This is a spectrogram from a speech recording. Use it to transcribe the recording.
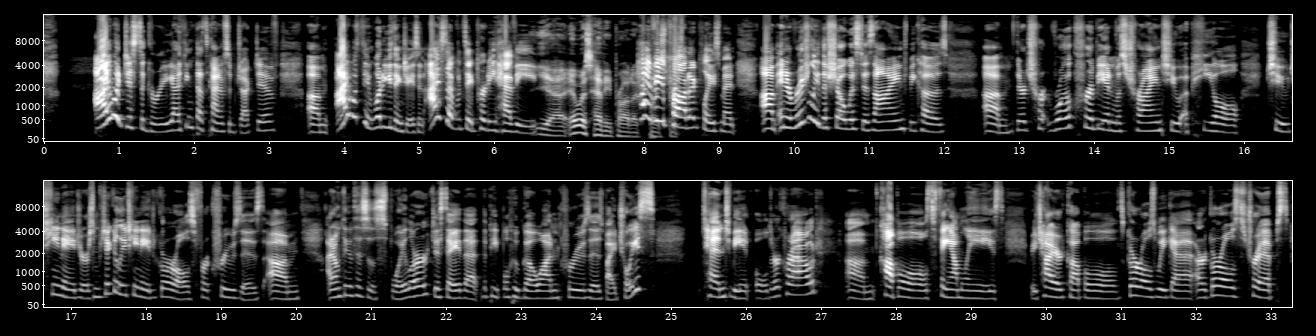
I would disagree. I think that's kind of subjective. Um, I would think. What do you think, Jason? I said would say pretty heavy Yeah, it was heavy product. heavy placement. product placement. Um, and originally the show was designed because um, their tr- Royal Caribbean was trying to appeal to teenagers, and particularly teenage girls, for cruises. Um, I don't think this is a spoiler to say that the people who go on cruises by choice tend to be an older crowd. Um, couples, families, retired couples, girls' weekend or girls' trips.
